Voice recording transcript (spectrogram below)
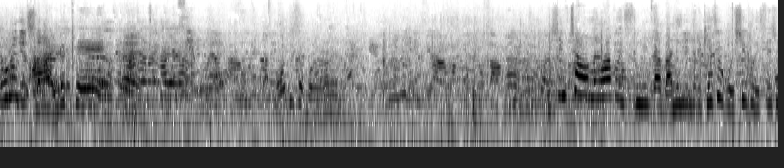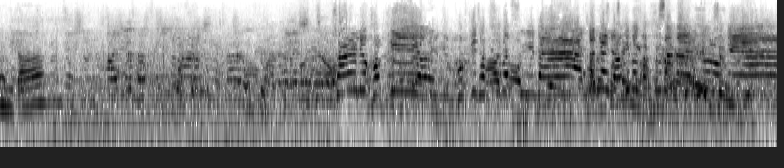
모르겠어요. 아, 이렇게. 어디서 뭐요? 신청을 하고 있습니다. 많은 분들이 계속 오시고 있으십니다. 416 걷기, 걷기 접수 받습니다. 안 되면 여기도? 이쪽으로 오세요.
